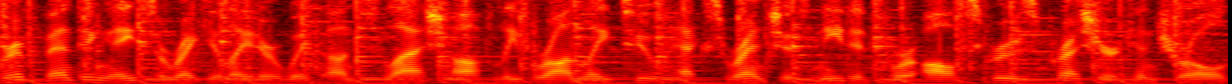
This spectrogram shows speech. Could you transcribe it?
Grip bending ASA regulator with on slash off lead Ronley 2 hex wrenches needed for all screws pressure controlled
